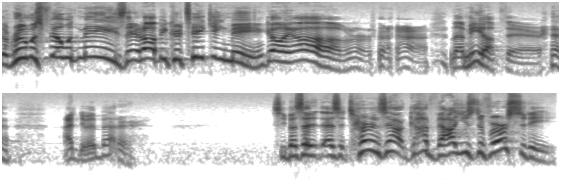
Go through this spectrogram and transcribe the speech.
the room was filled with me's, they would all be critiquing me and going, oh, let me up there. I'd do it better. See, but as it turns out, God values diversity.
